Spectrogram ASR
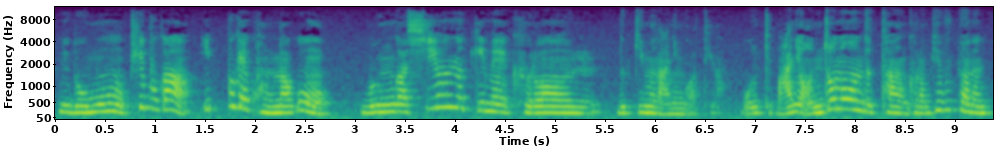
근데 너무 피부가 이쁘게 광나고 뭔가 씌운 느낌의 그런 느낌은 아닌 것 같아요. 뭐 이렇게 많이 얹어놓은 듯한 그런 피부표는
